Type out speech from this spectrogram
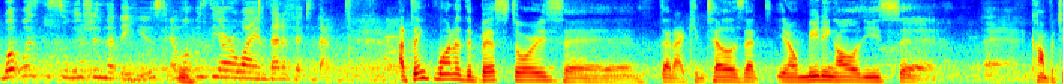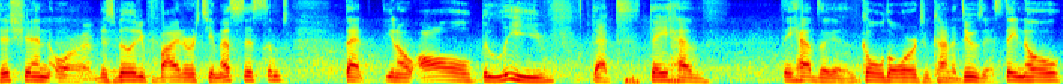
what was the solution that they used and what was the roi and benefit to them I think one of the best stories uh, that I can tell is that you know meeting all of these uh, uh, competition or visibility providers, TMS systems, that you know all believe that they have they have the gold ore to kind of do this. They know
